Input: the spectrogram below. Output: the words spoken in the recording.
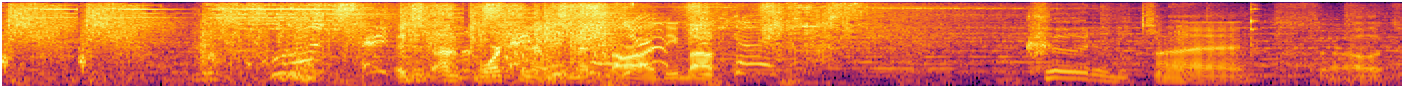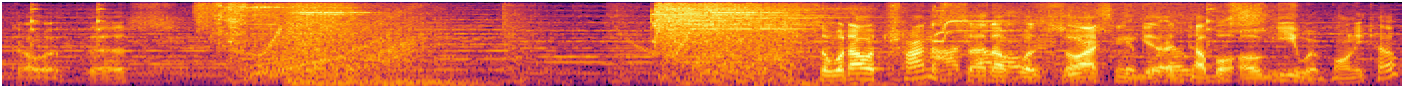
It's just unfortunate we missed all our debuffs. Alright, so let's go with this. So what I was trying to set up was so I can get a double Ogi with Bonito.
